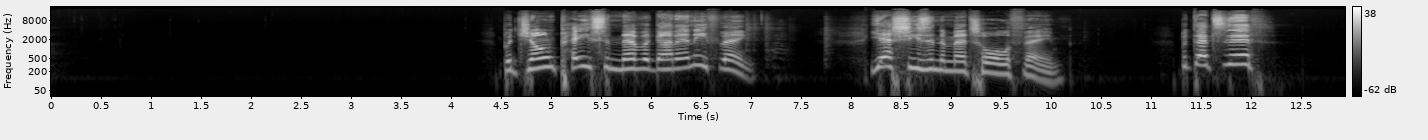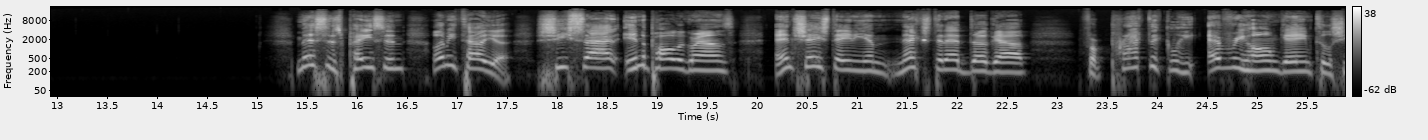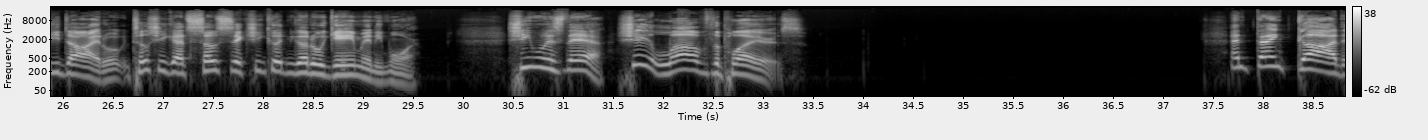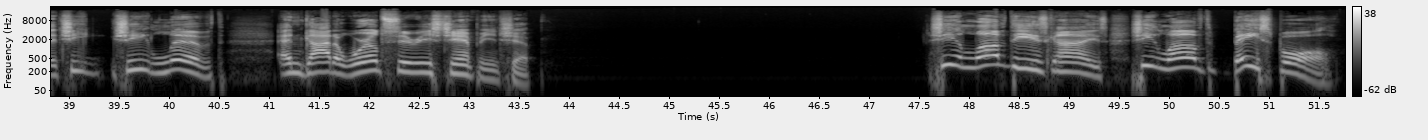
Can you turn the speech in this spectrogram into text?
But Joan Payson never got anything. Yes, she's in the Mets Hall of Fame. But that's it. Mrs. Payson, let me tell you, she sat in the Polo Grounds and Shea Stadium next to that dugout for practically every home game till she died or till she got so sick she couldn't go to a game anymore. She was there. She loved the players. And thank God that she she lived and got a World Series championship. She loved these guys. She loved baseball.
